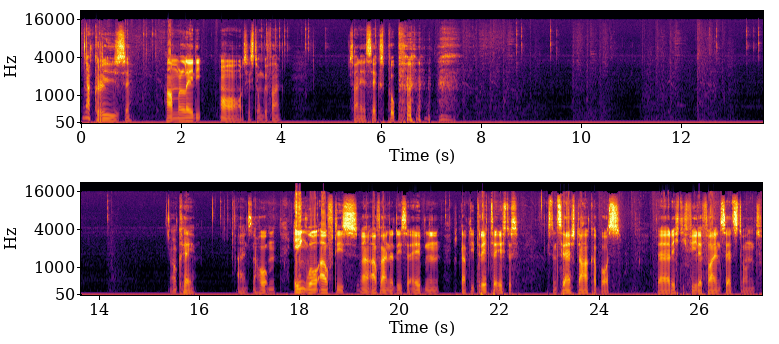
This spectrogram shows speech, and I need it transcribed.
Na, Grüße. Hammer Lady. Oh, sie ist umgefallen. Seine Sexpuppe. okay. Eins nach oben. Irgendwo auf dies, äh, auf einer dieser Ebenen, ich glaube die dritte ist es, ist ein sehr starker Boss, der richtig viele Fallen setzt und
